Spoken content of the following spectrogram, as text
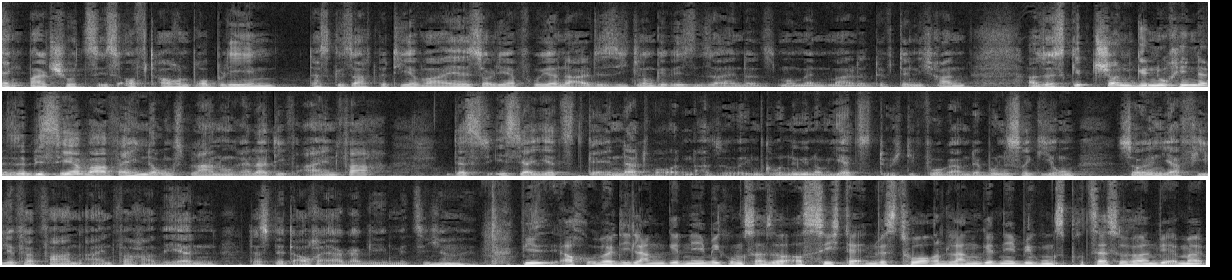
Denkmalschutz ist oft auch ein Problem, dass gesagt wird, hier war, soll ja früher eine alte Siedlung gewesen sein. Das Moment mal, da dürft ihr nicht ran. Also es gibt schon genug Hindernisse. Bisher war Verhinderungsplanung relativ einfach. Das ist ja jetzt geändert worden. Also im Grunde genommen jetzt durch die Vorgaben der Bundesregierung sollen ja viele Verfahren einfacher werden. Das wird auch Ärger geben mit Sicherheit. Mhm. Wie auch über die langen Genehmigungs-, also aus Sicht der Investoren langen Genehmigungsprozesse hören wir immer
